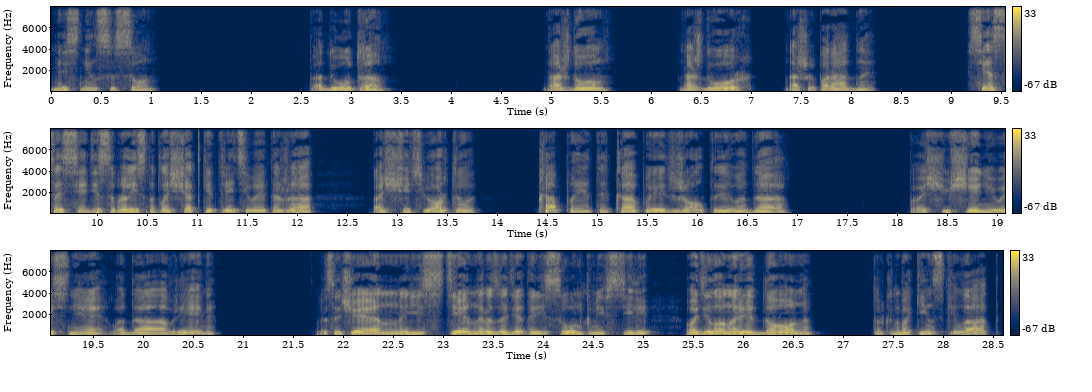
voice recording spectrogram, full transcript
мне снился сон. Под утро. Наш дом, наш двор, наша парадная. Все соседи собрались на площадке третьего этажа, а с четвертого Капает и капает желтая вода. По ощущению во сне вода — время. Высоченные стены разодеты рисунками в стиле Вадилона Редона, только на бакинский лад,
